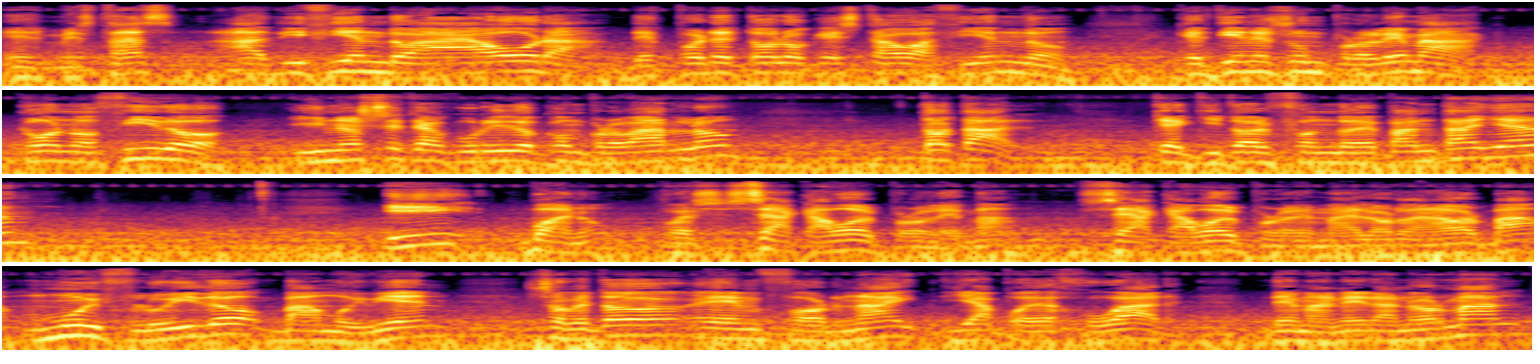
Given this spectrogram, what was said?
eh, ¿me estás diciendo ahora, después de todo lo que he estado haciendo, que tienes un problema conocido y no se te ha ocurrido comprobarlo? Total, que quitó el fondo de pantalla y bueno, pues se acabó el problema. Se acabó el problema. El ordenador va muy fluido, va muy bien. Sobre todo en Fortnite ya puede jugar de manera normal.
